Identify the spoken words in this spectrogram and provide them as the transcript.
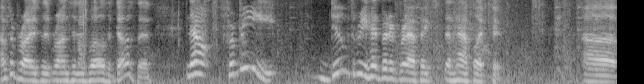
I'm surprised it runs it as well as it does. Then, now for me, Doom 3 had better graphics than Half-Life 2. Uh,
